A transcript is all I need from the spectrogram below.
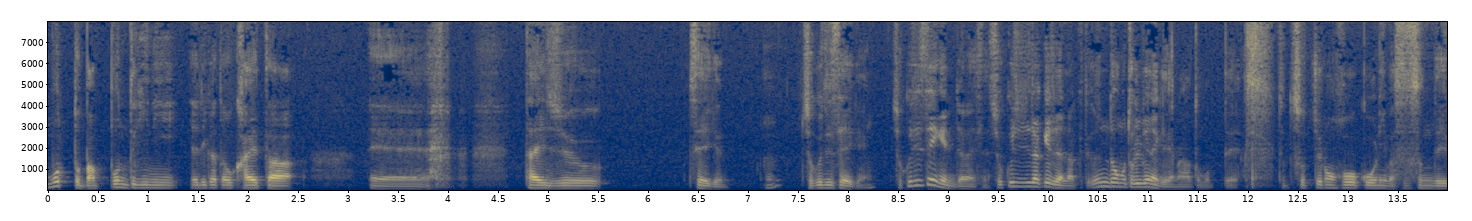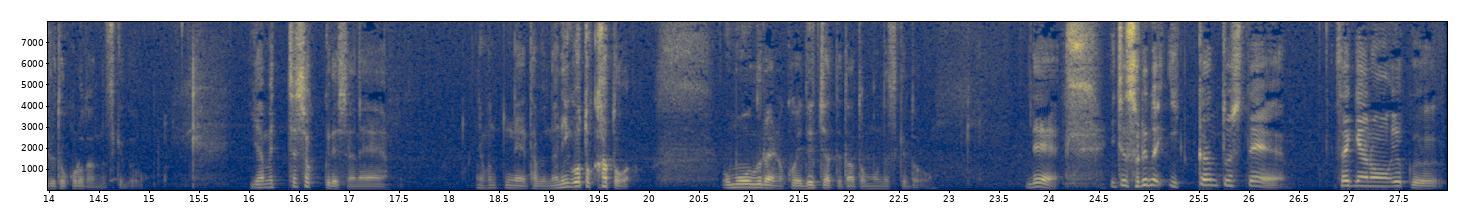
うもっと抜本的にやり方を変えた、えー体重制限。ん？食事制限？食事制限じゃないですね。食事だけじゃなくて運動も取り入れなきゃなと思って。ちょっとそっちの方向に今進んでいるところなんですけど。いやめっちゃショックでしたね。いや本当ね多分何事かと思うぐらいの声出ちゃってたと思うんですけど。で一応それの一環として最近あのよく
